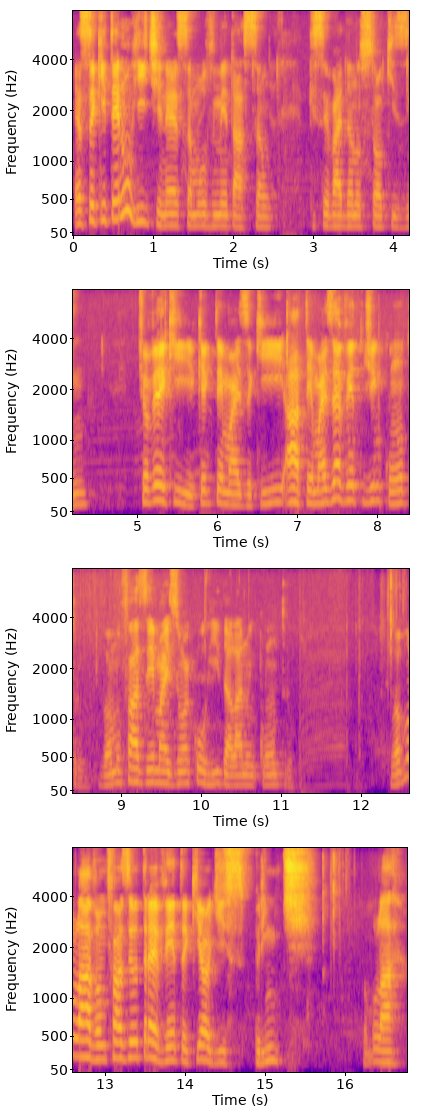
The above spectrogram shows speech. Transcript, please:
Essa aqui tem no hit, né? Essa movimentação que você vai dando os toquezinhos. Deixa eu ver aqui, o que, que tem mais aqui? Ah, tem mais evento de encontro. Vamos fazer mais uma corrida lá no encontro. Vamos lá, vamos fazer outro evento aqui, ó, de sprint. Vamos lá.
